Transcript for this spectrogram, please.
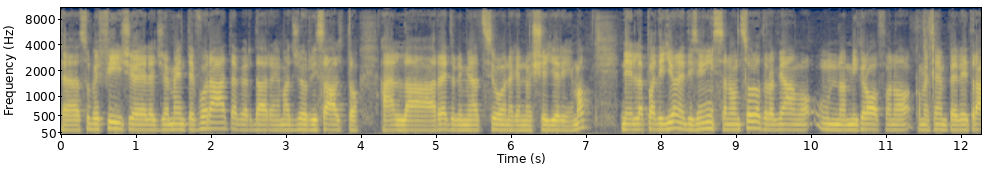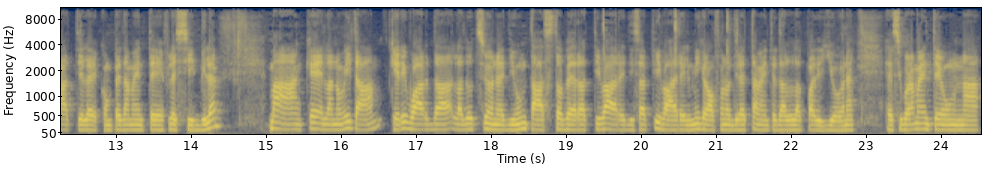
Eh, superficie leggermente forata per dare maggior risalto alla retroilluminazione che noi sceglieremo. Nel padiglione di sinistra non solo troviamo un microfono come sempre retrattile e completamente flessibile ma anche la novità che riguarda l'adozione di un tasto per attivare e disattivare il microfono direttamente dal padiglione. È sicuramente una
